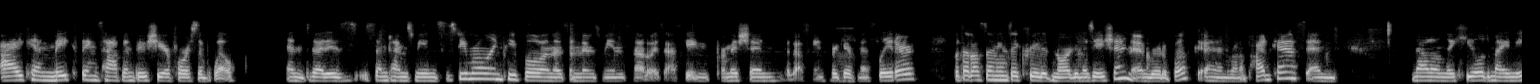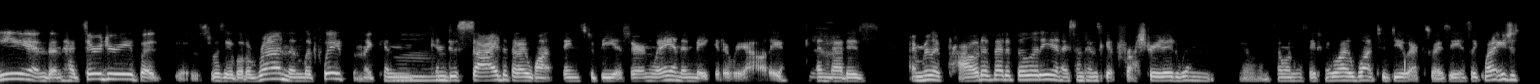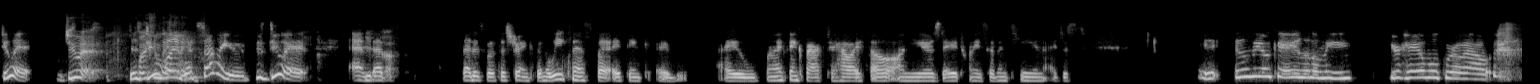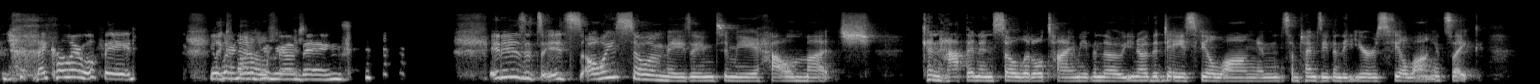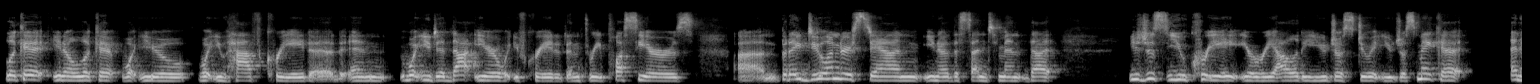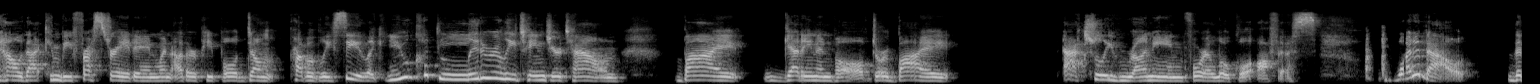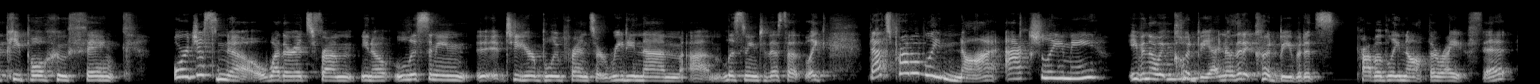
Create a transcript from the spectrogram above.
I can make things happen through sheer force of will. And that is sometimes means steamrolling people, and that sometimes means not always asking permission, but asking uh-huh. forgiveness later. But that also means I created an organization and wrote a book and run a podcast and not only healed my knee and then had surgery, but was able to run and lift weights and like can mm. can decide that I want things to be a certain way and then make it a reality. Yeah. And that is I'm really proud of that ability. And I sometimes get frustrated when you know when someone will say to me, Well, I want to do XYZ. It's like, why don't you just do it? Do it. Just do it. What's with you? Just do it. And yeah. that's that is both a strength and a weakness. But I think I I when I think back to how I felt on New Year's Day 2017, I just it, it'll be okay, little me. Your hair will grow out. that color will fade. You'll the learn how to trim your own bangs. it is. It's it's always so amazing to me how much can happen in so little time, even though, you know, the days feel long and sometimes even the years feel long. It's like look at, you know, look at what you what you have created and what you did that year, what you've created in three plus years. Um, but I do understand, you know, the sentiment that you just you create your reality. You just do it. You just make it. And how that can be frustrating when other people don't probably see like you could literally change your town by getting involved or by actually running for a local office. What about the people who think or just know whether it's from you know listening uh, to your blueprints or reading them um, listening to this that like that's probably not actually me even though it could mm-hmm. be. I know that it could be but it's probably not the right fit.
